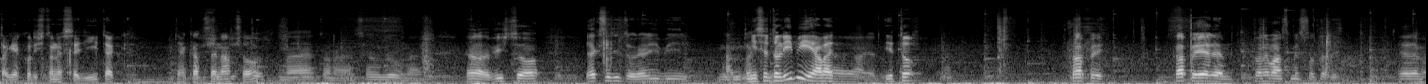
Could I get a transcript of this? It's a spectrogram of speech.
tak jako když to nesedí, tak nějaká cena, Když co? To, ne, to ne, cenu dolů ne. Hele, víš co, jak se ti to nelíbí? A mně se to líbí, ale já je to... Chlapi, chlapi, jedem. To nemá smysl tady. Jedeme.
